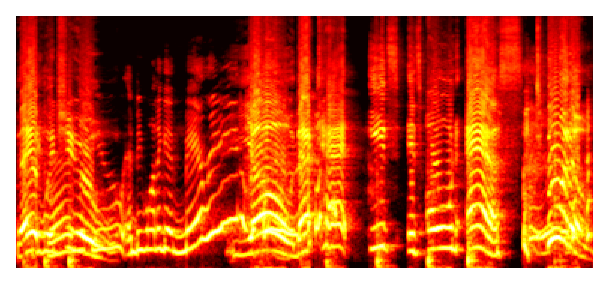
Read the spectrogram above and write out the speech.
bed with Bed you. and be want to get married. Yo, that cat eats its own ass. Two of them.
